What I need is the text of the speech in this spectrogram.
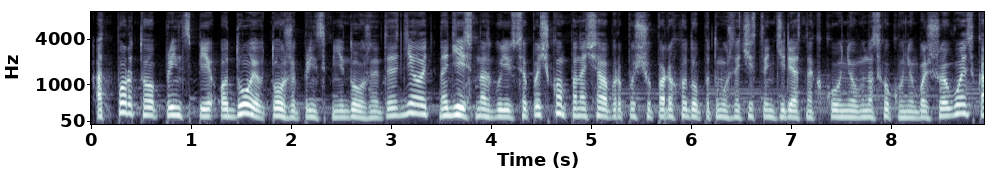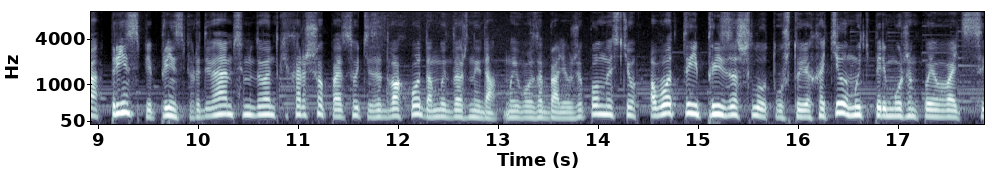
отпор, то, в принципе, Одоев тоже, в принципе, не должен это сделать. Надеюсь, у нас будет все пучком. Поначалу пропущу пару ходов, потому что чисто интересно, какое у него, насколько у него большое войско. В принципе, в принципе, продвигаемся мы довольно-таки хорошо, по сути, за два хода мы должны, да, мы его забрали уже полностью. А вот и произошло то, что я хотел, мы теперь можем воевать с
